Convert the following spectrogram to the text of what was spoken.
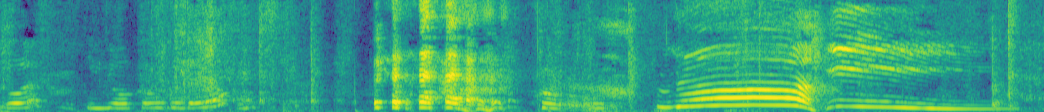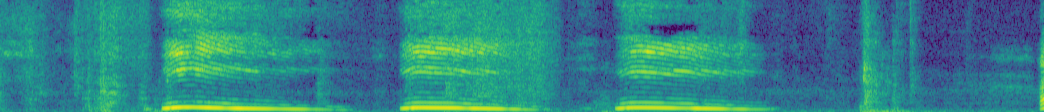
이거 이거 어떤 거예요? 이, 이, 이, 이. 아!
